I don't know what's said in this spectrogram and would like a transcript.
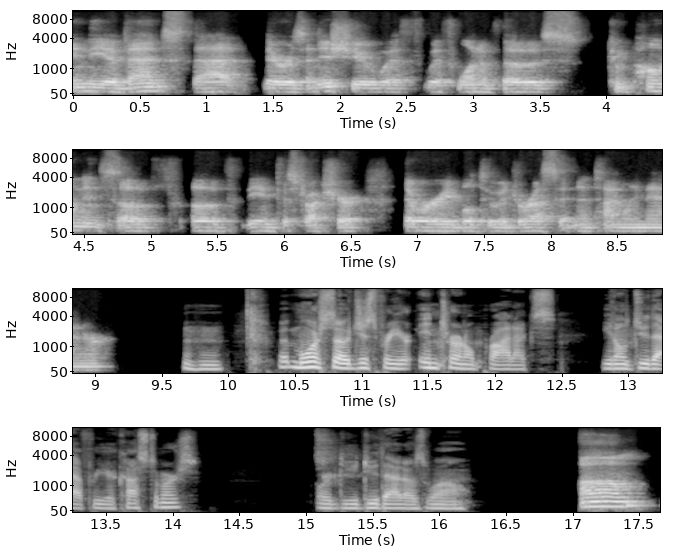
in the event that there is an issue with with one of those components of of the infrastructure that we're able to address it in a timely manner Mm-hmm. But more so just for your internal products. You don't do that for your customers, or do you do that as well? Um,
